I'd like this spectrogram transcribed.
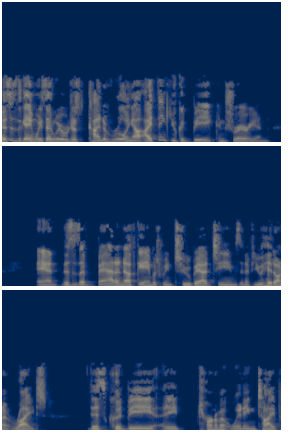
This is the game we said we were just kind of ruling out. I think you could be contrarian. And this is a bad enough game between two bad teams. And if you hit on it right, this could be a tournament winning type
